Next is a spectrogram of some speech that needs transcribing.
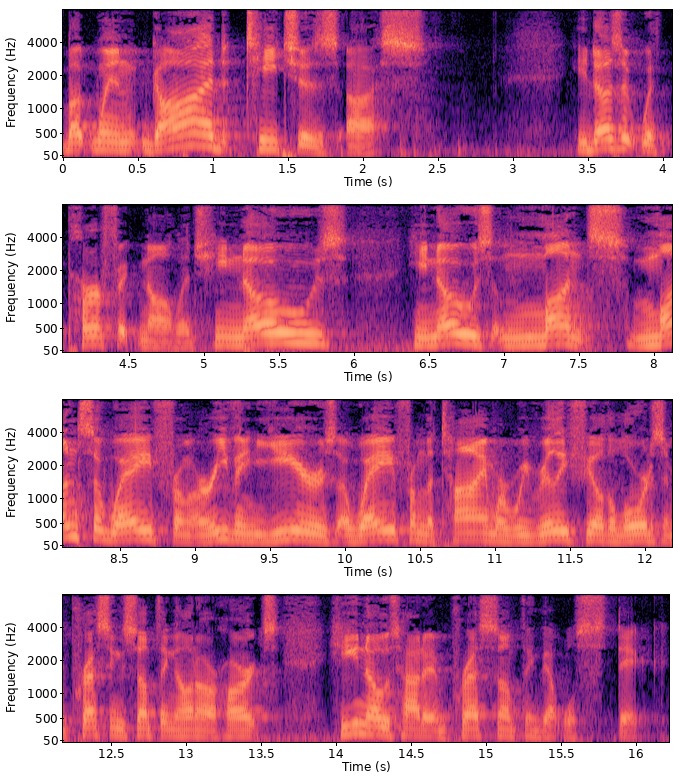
But when God teaches us, He does it with perfect knowledge. He knows, he knows months, months away from, or even years away from the time where we really feel the Lord is impressing something on our hearts. He knows how to impress something that will stick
